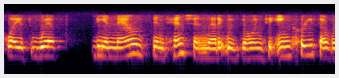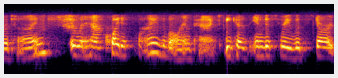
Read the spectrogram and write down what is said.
placed with the announced intention that it was going to increase over time, it would have quite a sizable impact because industry would start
